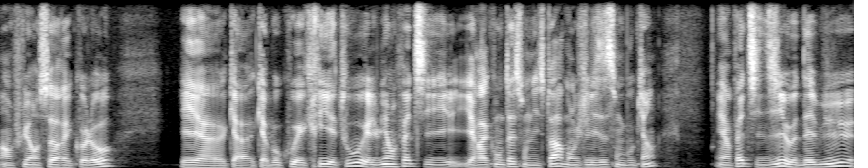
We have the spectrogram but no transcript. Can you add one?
influenceur écolo et qui, a, beaucoup écrit et tout. Et lui, en fait, il, racontait son histoire, donc je lisais son bouquin. Et en fait, il dit au début,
